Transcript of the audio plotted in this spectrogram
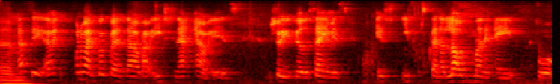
um Absolutely. I mean, my bugbears now about eating out is, I'm sure you feel the same, is is you spend a lot of money for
